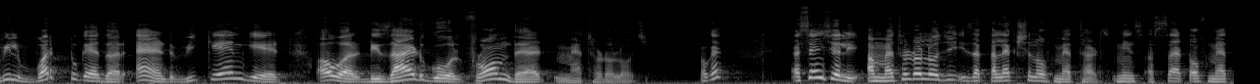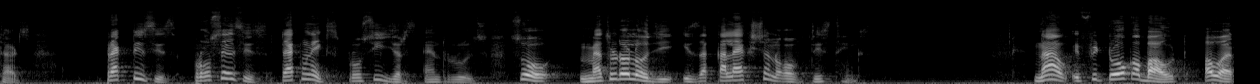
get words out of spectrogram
will work together and we can get our desired goal from that methodology. Okay? Essentially a methodology is a collection of methods means a set of methods practices processes, techniques, procedures, and rules. So, methodology is a collection of these things. Now, if we talk about our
